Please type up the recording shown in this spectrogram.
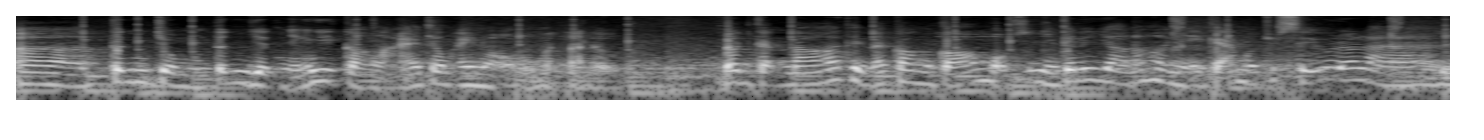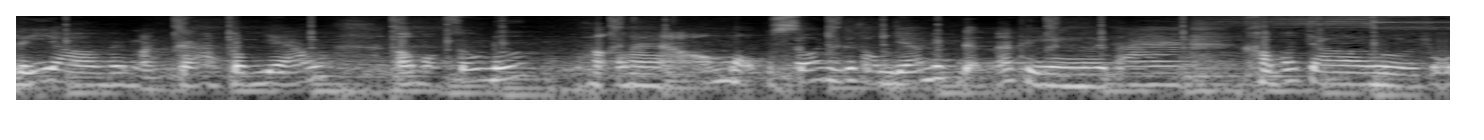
uh, tinh trùng tinh dịch những gì còn lại trong anal của mình là được. Bên cạnh đó thì nó còn có một số những cái lý do nó hơi nhạy cảm một chút xíu, đó là lý do về mặt à, tôn giáo ở một số nước hoặc là ở một số những cái tôn giáo nhất định đó thì người ta không có cho người phụ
